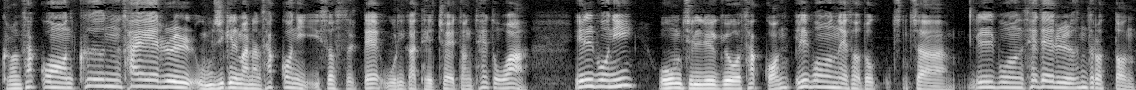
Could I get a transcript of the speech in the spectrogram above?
그런 사건, 큰 사회를 움직일 만한 사건이 있었을 때 우리가 대처했던 태도와 일본이 오음 진리교 사건, 일본에서도 진짜 일본 세대를 흔들었던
